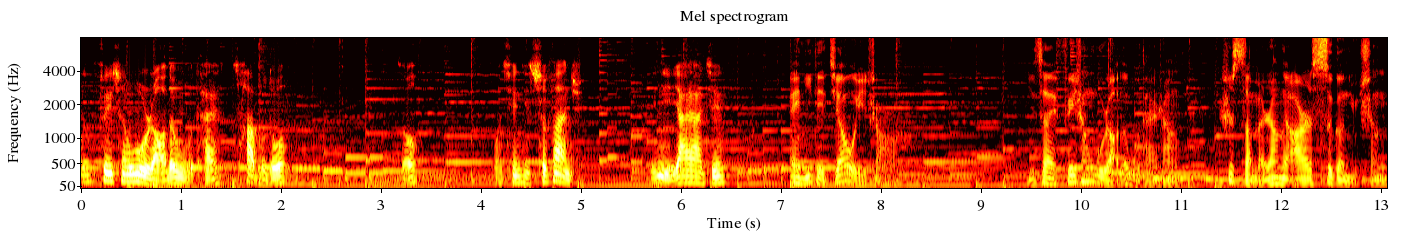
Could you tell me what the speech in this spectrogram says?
跟《非诚勿扰》的舞台差不多。走，我请你吃饭去，给你压压惊。哎，你得教我一招啊！你在《非诚勿扰》的舞台上是怎么让那二十四个女生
